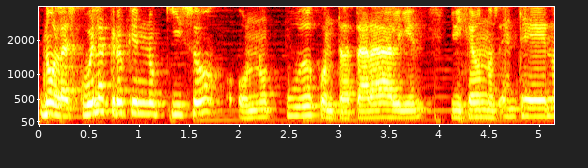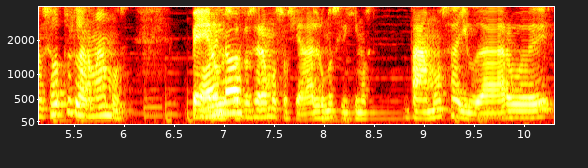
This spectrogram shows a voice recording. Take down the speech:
no, la escuela creo que no quiso o no pudo contratar a alguien y dijeron, entre nosotros la armamos. Pero nosotros éramos sociedad de alumnos y dijimos, vamos a ayudar, güey,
